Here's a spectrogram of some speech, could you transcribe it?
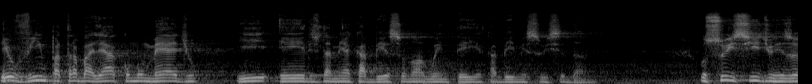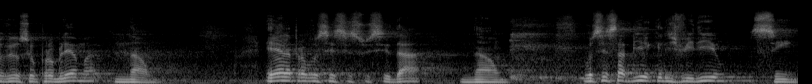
Eu vim para trabalhar como médium e eles, na minha cabeça, eu não aguentei e acabei me suicidando. O suicídio resolveu o seu problema? Não. Era para você se suicidar? Não. Você sabia que eles viriam? Sim.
